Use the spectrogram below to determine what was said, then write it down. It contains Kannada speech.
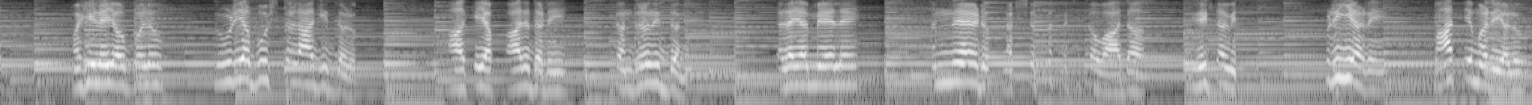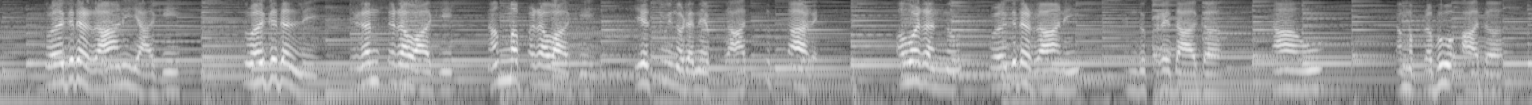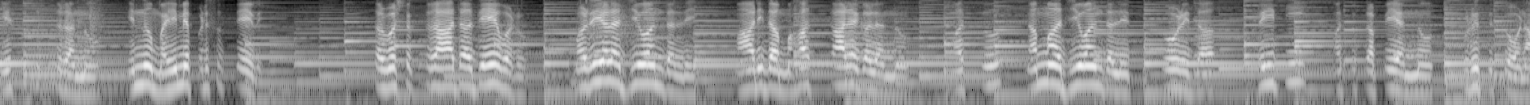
ಮಹಿಳೆಯೊಬ್ಬಳು ಸೂರ್ಯಭೂಷಿತಳಾಗಿದ್ದಳು. ಆಕೆಯ ಪಾದದಡಿ ಚಂದ್ರನಿದ್ದನು. ತಲೆಯ ಮೇಲೆ ಹನ್ನೆರಡು ನಕ್ಷತ್ರ ಖಚಿತವಾದ ಕಿರೀಟವಿತ್ತು. ಪ್ರಿಯರೇ, ಮಾತೆ ಮರೆಯಲು ಸ್ವರ್ಗದ ರಾಣಿಯಾಗಿ ಸ್ವರ್ಗದಲ್ಲಿ ನಿರಂತರವಾಗಿ ನಮ್ಮ ಪರವಾಗಿ ಯೇಸುವಿನೊಡನೆ ಪ್ರಾರ್ಥಿಸುತ್ತಾರೆ. ಅವರನ್ನು ಸ್ವರ್ಗದ ರಾಣಿ ಎಂದು ಕರೆದಾಗ ನಾವು ನಮ್ಮ ಪ್ರಭು ಆದ ಯೇಸು ಕ್ರಿಸ್ತರನ್ನು ಇನ್ನೂ ಮಹಿಮೆ ಪಡಿಸುತ್ತೇವೆ ಸರ್ವಶಕ್ತರಾದ ದೇವರು ಮರಿಯಳ ಜೀವನದಲ್ಲಿ ಮಾಡಿದ ಮಹತ್ ಕಾರ್ಯಗಳನ್ನು ಮತ್ತು ನಮ್ಮ ಜೀವನದಲ್ಲಿ ತೋರಿದ ಪ್ರೀತಿ ಮತ್ತು ಕೃಪೆಯನ್ನು ಗುರುತಿಸೋಣ.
